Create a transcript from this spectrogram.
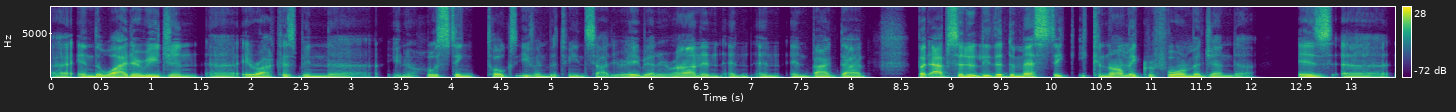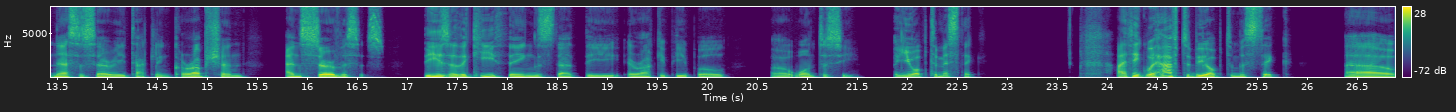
uh, in the wider region. Uh, Iraq has been, uh, you know, hosting talks even between Saudi Arabia and Iran in, in, in, in Baghdad. But absolutely, the domestic economic reform agenda is uh, necessary, tackling corruption and services. These are the key things that the Iraqi people uh, want to see. Are you optimistic? I think we have to be optimistic. Uh,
